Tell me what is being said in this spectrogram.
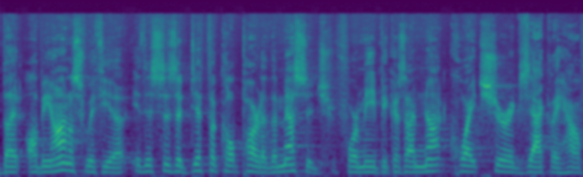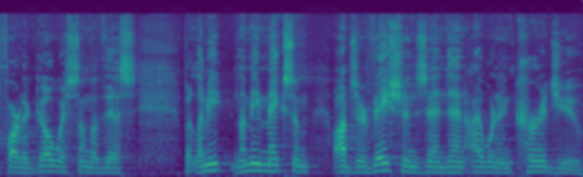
But I'll be honest with you, this is a difficult part of the message for me because I'm not quite sure exactly how far to go with some of this. But let me, let me make some observations and then I would encourage you.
